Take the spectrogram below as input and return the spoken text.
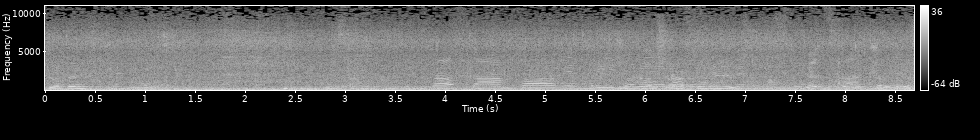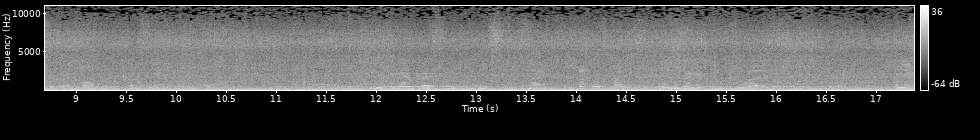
Что ты? Basta un po' che briciole. Вообще отрубил. Я не знаю, как пресса Я тебе говорю, костюм писный, Сань. Какой смотри? Я не знаю, как он называется. Блин.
